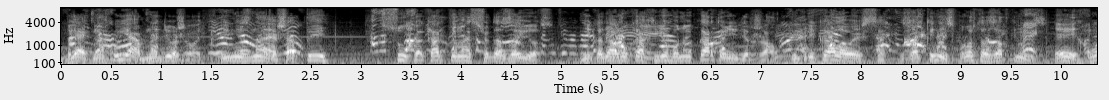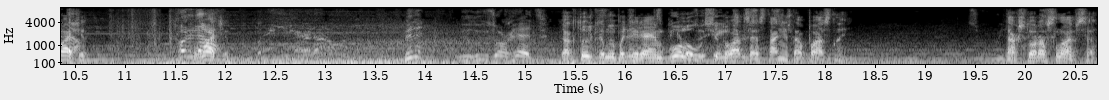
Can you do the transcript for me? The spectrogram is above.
Блять, нахуя обнадеживать? Ты не знаешь, а ты... Сука, как ты нас сюда завез? Никогда в руках ебаную карту не держал? Ты прикалываешься? Заткнись, просто заткнись. Эй, хватит. Хватит. Как только мы потеряем голову, ситуация станет опасной. Так что расслабься.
